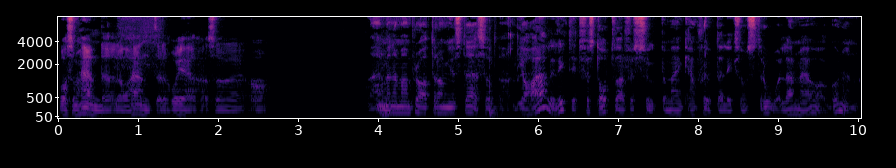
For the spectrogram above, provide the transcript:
vad som händer eller har hänt eller sker. Alltså, ja. Nej, men när man pratar om just det så... Jag har aldrig riktigt förstått varför Superman kan skjuta liksom strålar med ögonen.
